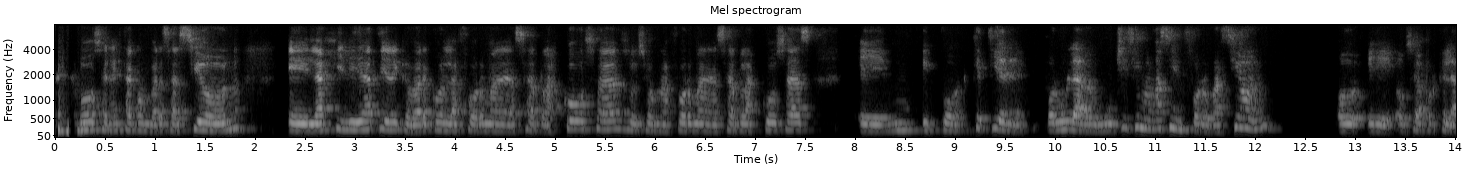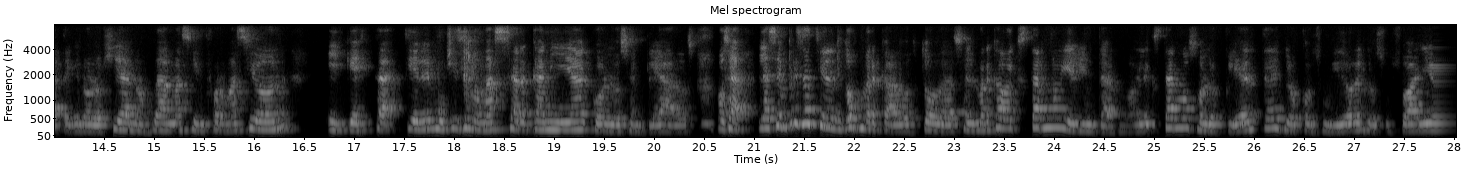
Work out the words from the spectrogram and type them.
tenemos en esta conversación, eh, la agilidad tiene que ver con la forma de hacer las cosas, o sea, una forma de hacer las cosas que tiene, por un lado, muchísima más información, eh, o, sea, porque la tecnología nos da más información y que está, tiene muchísimo más cercanía con los empleados. O sea, las empresas tienen dos mercados, todas, el mercado externo y el interno. El externo son los clientes, los consumidores, los usuarios,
